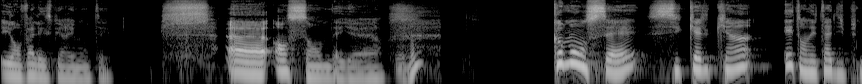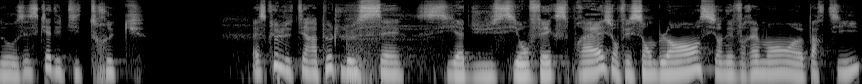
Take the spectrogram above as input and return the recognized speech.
Et on va l'expérimenter. Euh, ensemble d'ailleurs. Comment on sait si quelqu'un est en état d'hypnose? Est-ce qu'il y a des petits trucs? Est-ce que le thérapeute le sait s'il y a du, si on fait exprès, si on fait semblant, si on est vraiment euh, parti?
